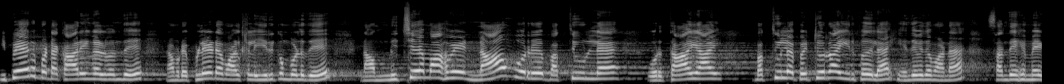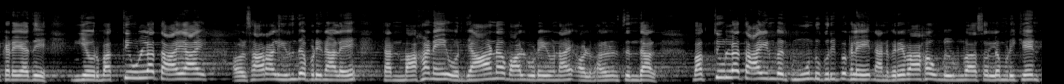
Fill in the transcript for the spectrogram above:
இப்பேற்பட்ட காரியங்கள் வந்து நம்முடைய பிள்ளையோட வாழ்க்கையில் இருக்கும் பொழுது நாம் நிச்சயமாகவே நாம் ஒரு பக்தி உள்ள ஒரு தாயாய் பக்தியுள்ள பெற்றோராய் இருப்பதில் எந்த விதமான சந்தேகமே கிடையாது. இங்கே ஒரு பக்தி உள்ள தாயாய் அவள் சாரால் இருந்தபடினாலே தன் மகனை ஒரு ஞான வாழ்வுடையவனாய் அவள் வளர்த்திருந்தாள். பக்தியுள்ள தாய் என்பதற்கு மூன்று குறிப்புகளை நான் விரைவாக உங்கள் முன்பாக சொல்ல முடிக்கிறேன்.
